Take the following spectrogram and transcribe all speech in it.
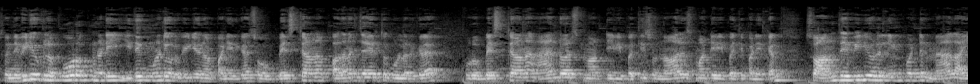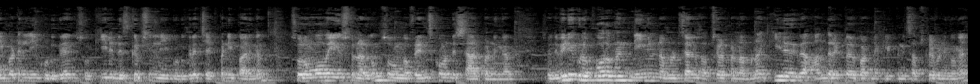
ஸோ இந்த வீடியோக்குள்ள போறதுக்கு முன்னாடி இதுக்கு முன்னாடி ஒரு வீடியோ நான் பண்ணியிருக்கேன். ஸோ பெஸ்டான பதினஞ்சாயிரத்துக்குள்ள இருக்கிற ஒரு பெஸ்டான ஆண்ட்ராய்ட் ஸ்மார்ட் டிவி பத்தி ஸோ நாலு ஸ்மார்ட் டிவி பத்தி பண்ணிருக்கேன். ஸோ அந்த வீடியோட லிங்க் பண்ணிட்டு மேல ஐ பட்டன் லிங்க் கொடுக்குறேன். ஸோ கீழே டிஸ்கிரிப்ஷன் லிங்க் கொடுக்குறேன். செக் பண்ணி பாருங்க. ஸோ ரொம்பவே யூஸ்ஃபுல்லா இருக்கும். ஸோ உங்க ஃப்ரெண்ட்ஸ்க்கு வந்து ஷேர் பண்ணுங்க. ஸோ இந்த வீடியோக்குள்ள போறதுக்கு முன்னாடி நீங்களும் நம்மளோட சேனல் சப்ஸ்கிரைப் பண்ணலாம் அப்படின்னா கீழே இருக்கிற அந்த ரெக்டர் பட்டனை கிளிக் பண்ணி சப்ஸ்கிரைப் பண்ணிக்கோங்க.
